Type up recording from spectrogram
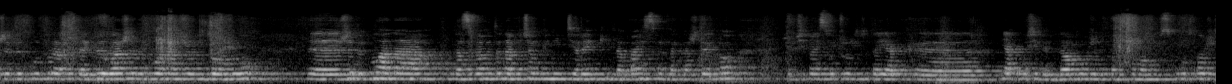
żeby kultura tutaj była, żeby była na Żoliborzu, e, żeby była na, nazywamy to na wyciągnięcie ręki dla Państwa, dla każdego, żeby się Państwo czuli tutaj jak, e, jak u siebie w domu, żeby Państwo mogli współtworzyć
